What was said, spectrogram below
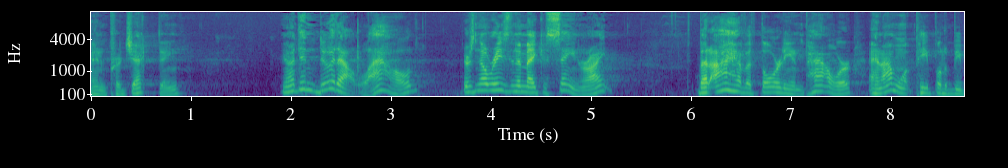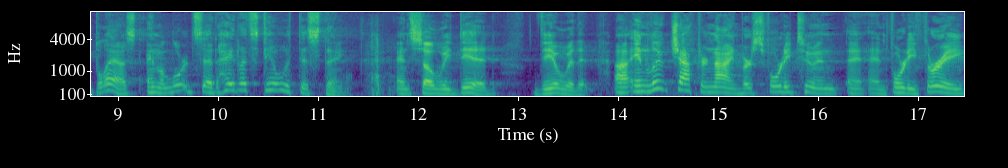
and projecting, you know, I didn't do it out loud. There's no reason to make a scene, right? But I have authority and power, and I want people to be blessed. And the Lord said, Hey, let's deal with this thing. And so we did deal with it. Uh, in Luke chapter 9, verse 42 and, and 43,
